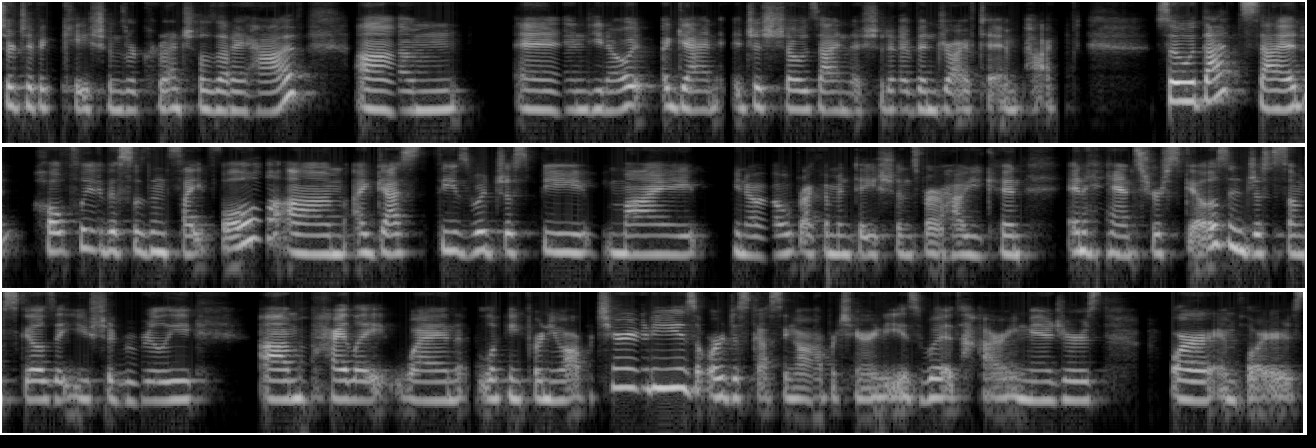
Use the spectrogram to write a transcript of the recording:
certifications or credentials that I have. Um, and, you know, it, again, it just shows that initiative and drive to impact. So with that said, hopefully this was insightful. Um, I guess these would just be my, you know, recommendations for how you can enhance your skills and just some skills that you should really um, highlight when looking for new opportunities or discussing opportunities with hiring managers or employers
